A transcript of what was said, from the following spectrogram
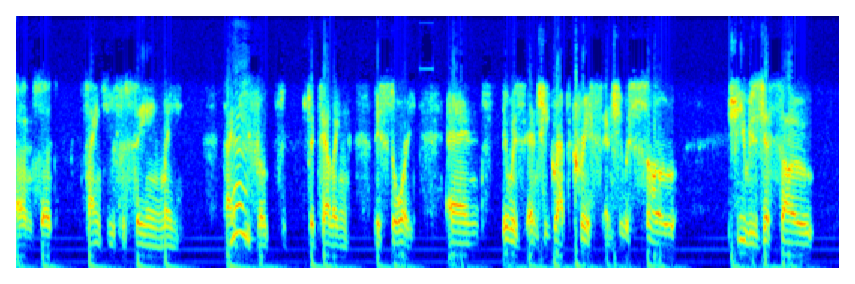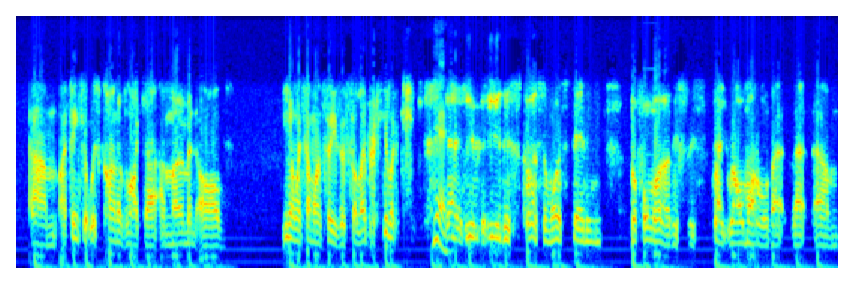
and said, "Thank you for seeing me. Thank Yeah. you for, for for telling this story." And it was, and she grabbed Chris, and she was so, she was just so. Um, I think it was kind of like a, a moment of, you know, when someone sees a celebrity, like, Yeah. you know, here, here this person was standing before her, this this great role model that that. Um,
